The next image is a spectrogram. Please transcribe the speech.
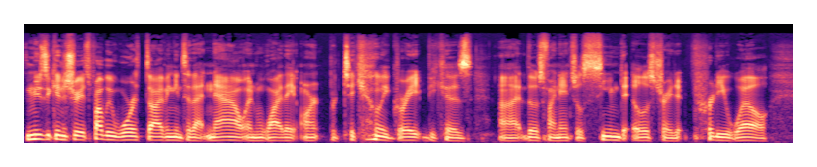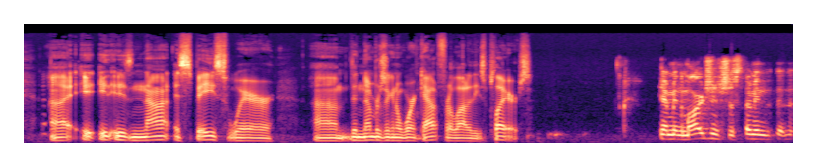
the music industry. It's probably worth diving into that now and why they aren't particularly great because uh, those financials seem to illustrate it pretty well uh, it, it is not a space where um, the numbers are going to work out for a lot of these players. Yeah, I mean the margins just. I mean,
